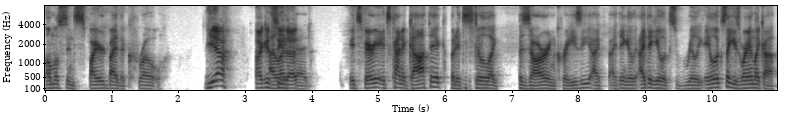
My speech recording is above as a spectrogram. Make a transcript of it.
almost inspired by the crow. Yeah, I could I see like that. that. It's very it's kind of gothic, but it's still like bizarre and crazy. I I think it, I think he looks really it looks like he's wearing like a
